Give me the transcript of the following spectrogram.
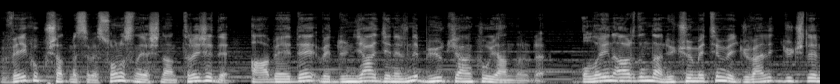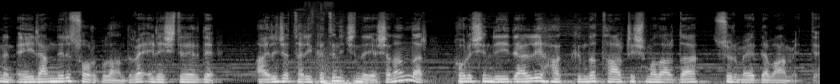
Waco kuşatması ve sonrasında yaşanan trajedi ABD ve dünya genelinde büyük yankı uyandırdı. Olayın ardından hükümetin ve güvenlik güçlerinin eylemleri sorgulandı ve eleştirildi. Ayrıca tarikatın içinde yaşananlar Koresh'in liderliği hakkında tartışmalar da sürmeye devam etti.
